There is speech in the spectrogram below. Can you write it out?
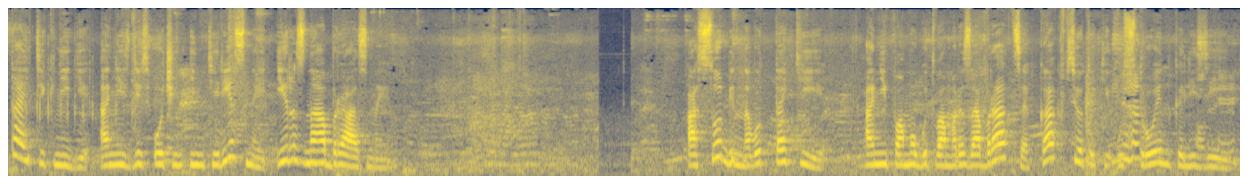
Полистайте книги, они здесь очень интересные и разнообразные. Особенно вот такие. Они помогут вам разобраться, как все-таки устроен Колизей.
